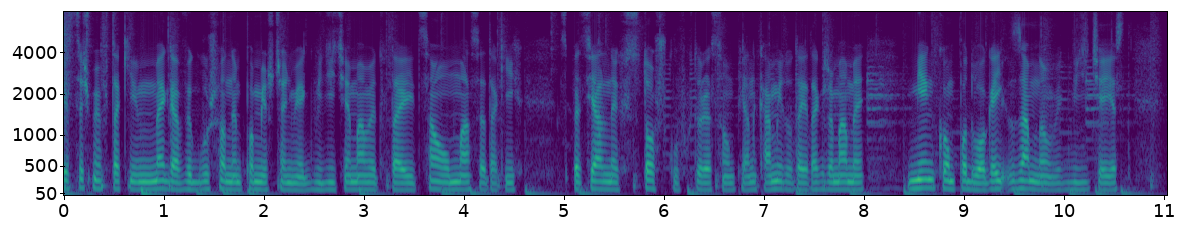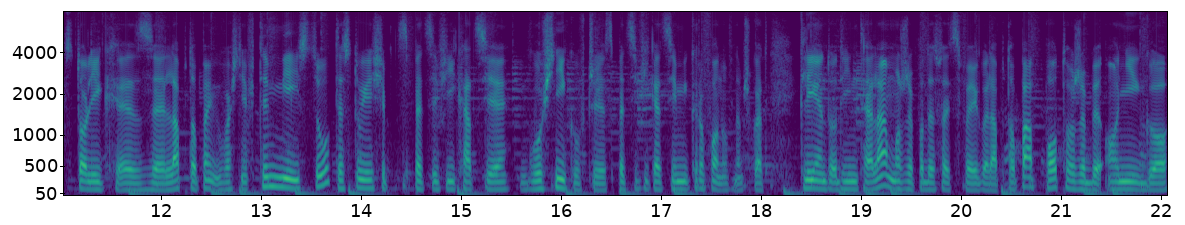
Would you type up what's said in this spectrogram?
Jesteśmy w takim mega wygłuszonym pomieszczeniu. Jak widzicie, mamy tutaj całą masę takich specjalnych stożków, które są piankami. Tutaj także mamy miękką podłogę. Za mną, jak widzicie, jest stolik e, z laptopem właśnie w tym miejscu testuje się specyfikacje głośników, czy specyfikacje mikrofonów. Na przykład klient od Intela może podesłać swojego laptopa po to, żeby oni go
